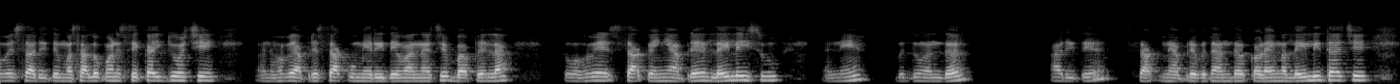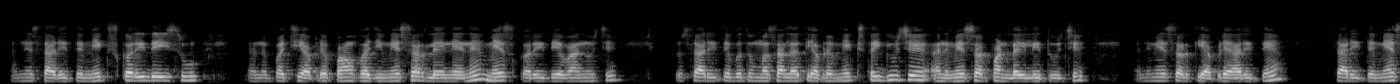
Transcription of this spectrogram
હવે સારી રીતે મસાલો પણ શેકાઈ ગયો છે. અને હવે આપણે શાક ઉમેરી દેવાના છે બાફેલા તો હવે શાક અહીંયા આપણે લઈ લઈશું અને બધું અંદર આ રીતે શાકને આપણે બધા અંદર કઢાઈમાં લઈ લીધા છે. અને સારી રીતે મિક્સ કરી દઈશું. અને પછી આપણે પાઉંભાજી મેસર લઈને એને મેસ કરી દેવાનું છે. તો સારી રીતે બધું મસાલાથી આપણે મિક્સ થઈ ગયું છે અને મેસર પણ લઈ લીધું છે. અને મેસરથી આપણે આ રીતે સારી રીતે મેસ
